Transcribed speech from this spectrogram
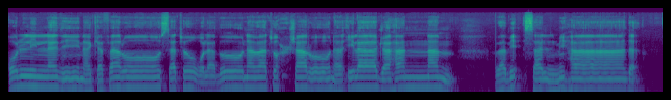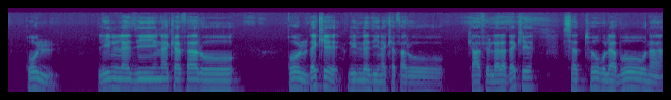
قل للذين كفروا ستغلبون وتحشرون إلى جهنم وبئس المهاد قل للذين كفروا ki lillezine keferu kafirlere de ki setuglebune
